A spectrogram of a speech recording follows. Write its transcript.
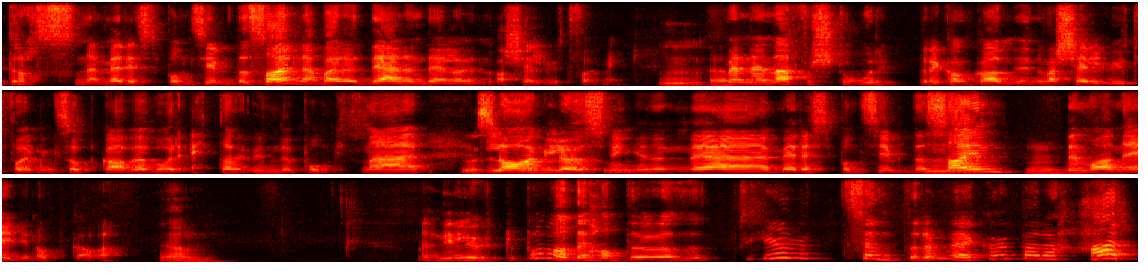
drassende med responsiv design? Jeg bare, det er en del av universell utforming. Mm. Ja. Men den er for stor. Dere kan ikke ha en universell utformingsoppgave hvor et av underpunktene er Respons- lag løsningen med, med responsiv design. Mm. Det må ha en egen oppgave. Ja. Mm. Men de lurte på hva de hadde, og så jeg sendte dem VK bare her.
